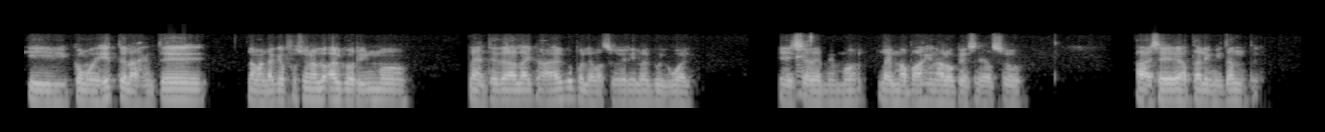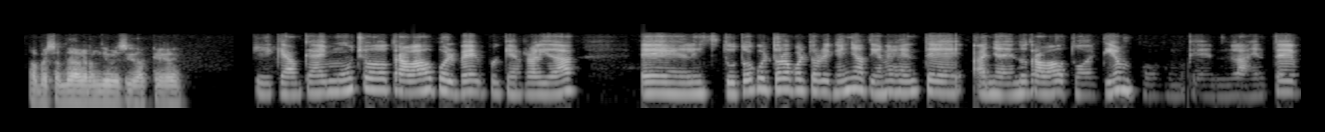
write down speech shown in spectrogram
Y como dijiste, la gente, la manera que funcionan los algoritmos la gente da like a algo, pues le va a sugerir algo igual. Y sea del mismo, la misma página, lo que sea. eso a veces es hasta limitante, a pesar de la gran diversidad que hay. Y que aunque hay mucho trabajo por ver, porque en realidad el Instituto de Cultura Puertorriqueña tiene gente añadiendo trabajo todo el tiempo, como que la gente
